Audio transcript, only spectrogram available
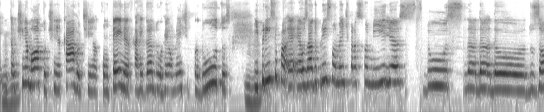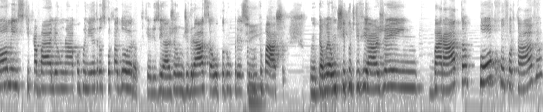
Uhum. Então tinha moto, tinha carro, tinha container carregando realmente produtos uhum. e principal, é, é, usado principalmente pelas famílias dos, do, do, do, dos homens que trabalham na companhia transportadora, porque eles viajam de graça ou por um preço Sim. muito baixo. Então é um tipo de viagem barata, pouco confortável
